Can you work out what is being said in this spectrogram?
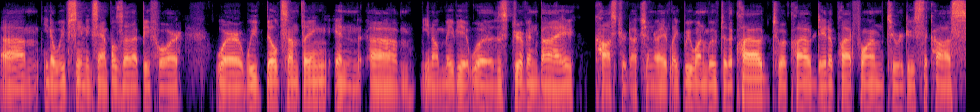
Um, you know, we've seen examples of that before where we've built something and, um, you know, maybe it was driven by cost reduction, right? Like we want to move to the cloud, to a cloud data platform to reduce the costs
